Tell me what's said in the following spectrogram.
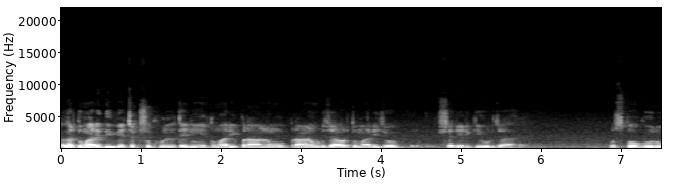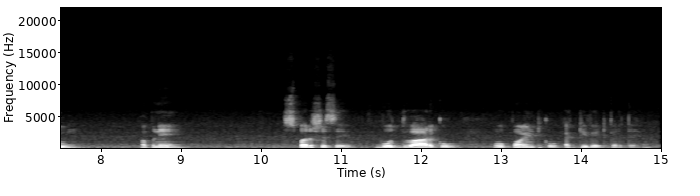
अगर तुम्हारे दिव्य चक्षु खुलते नहीं है, तुम्हारी प्राण प्राण ऊर्जा और तुम्हारी जो शरीर की ऊर्जा है, उसको गुरु अपने स्पर्श से वो द्वार को, वो पॉइंट को एक्टिवेट करते हैं।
